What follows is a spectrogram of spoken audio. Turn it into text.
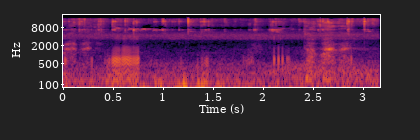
Rabbit. The rabbit.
